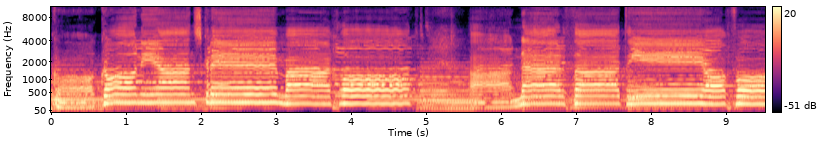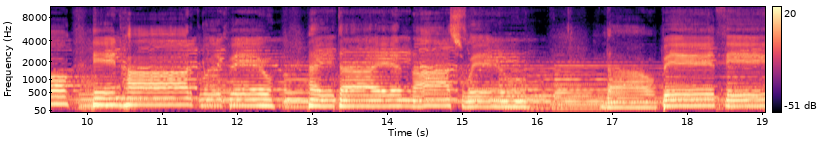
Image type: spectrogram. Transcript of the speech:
Gogonian sgrym a chlod, a nerth a diolch fo un harglwydd byw, ei dair nas wyw. Daw beth i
